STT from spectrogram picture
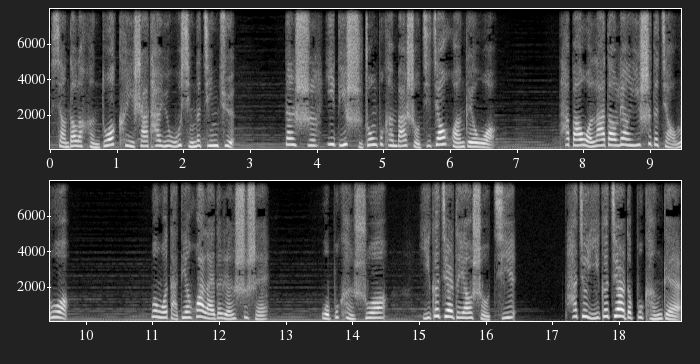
想到了很多可以杀他于无形的金句。但是伊迪始终不肯把手机交还给我。他把我拉到晾衣室的角落，问我打电话来的人是谁。我不肯说，一个劲儿的要手机，他就一个劲儿的不肯给。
